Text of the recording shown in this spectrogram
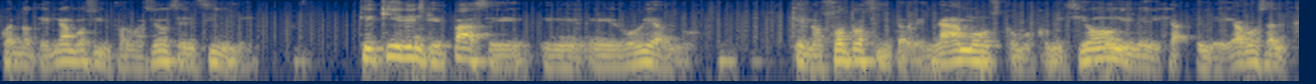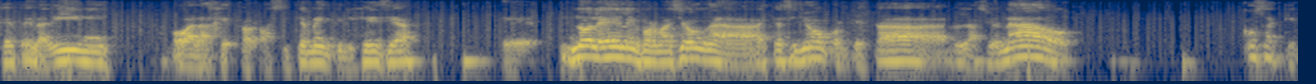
cuando tengamos información sensible? ¿Qué quieren que pase en, el gobierno? Que nosotros intervengamos como comisión y le, digamos al jefe de la DINI o al sistema de inteligencia, eh, no le den la información a este señor porque está relacionado, cosa que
